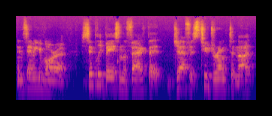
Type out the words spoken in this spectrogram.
and Sammy Guevara simply based on the fact that Jeff is too drunk to not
